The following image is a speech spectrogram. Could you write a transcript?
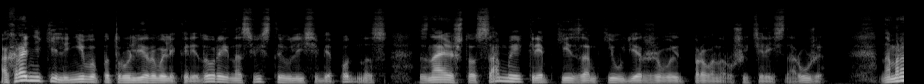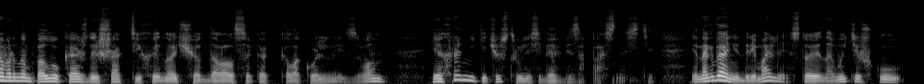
Охранники лениво патрулировали коридоры и насвистывали себе под нос, зная, что самые крепкие замки удерживают правонарушителей снаружи. На мраморном полу каждый шаг тихой ночью отдавался, как колокольный звон — и охранники чувствовали себя в безопасности. Иногда они дремали, стоя на вытяжку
